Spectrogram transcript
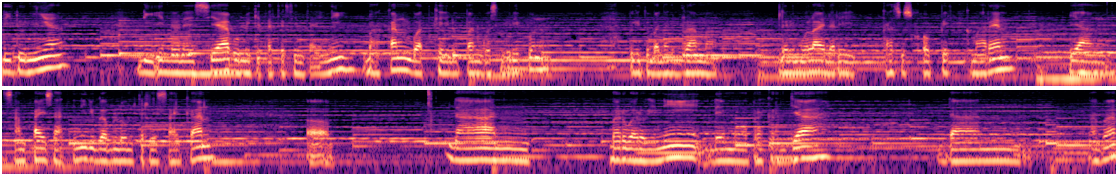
Di dunia di Indonesia bumi kita tercinta ini bahkan buat kehidupan gue sendiri pun begitu banyak drama. Dari mulai dari kasus covid kemarin yang sampai saat ini juga belum terselesaikan uh, dan baru-baru ini demo prakerja dan apa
